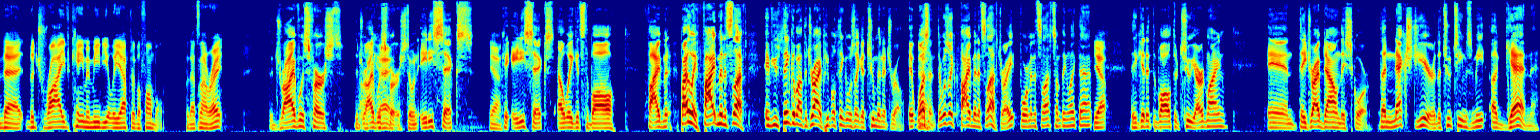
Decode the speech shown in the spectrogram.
that the drive came immediately after the fumble, but that's not right. The drive was first. The drive okay. was first. So in '86, yeah. Okay, 86. Elway gets the ball. Five minutes. By the way, five minutes left. If you think about the drive, people think it was like a two minute drill. It wasn't. There was like five minutes left, right? Four minutes left, something like that. Yeah. They get at the ball at their two yard line, and they drive down. They score. The next year, the two teams meet again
